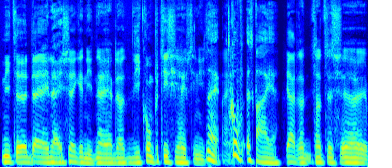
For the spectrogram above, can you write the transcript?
niet. eh, nee, nee, zeker niet. Nee, dat, die competitie heeft hij niet. Nee, het komt het kaaien. Ja, dat, dat is eh, eh,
